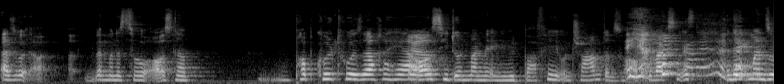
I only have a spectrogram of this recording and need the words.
also wenn man das so aus einer Popkultursache her ja. aussieht und man irgendwie mit Buffy und Charmed und so aufgewachsen ja. ist, dann denkt man so,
